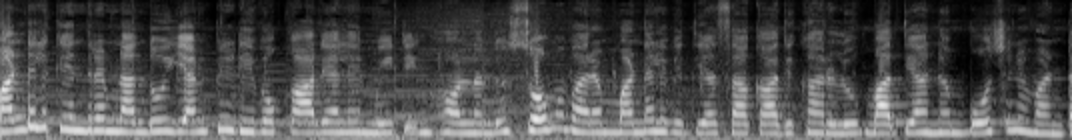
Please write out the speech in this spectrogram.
మండల కేంద్రం నందు ఎంపీడీఓ కార్యాలయం మీటింగ్ హాల్ నందు సోమవారం మండల విద్యాశాఖ అధికారులు మధ్యాహ్నం భోజన వంట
